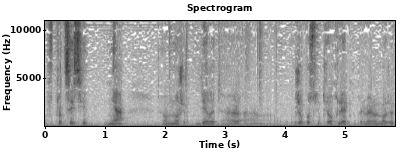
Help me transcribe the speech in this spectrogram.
в процессе дня он может делать уже после трех лет, например, он может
